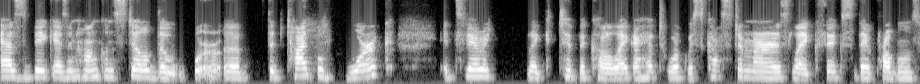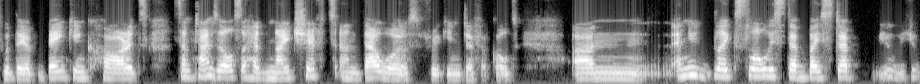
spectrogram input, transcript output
as big as in Hong Kong, still the uh, the type of work, it's very like typical like i had to work with customers like fix their problems with their banking cards. Sometimes i also had night shifts and that was freaking difficult. Um, and you like slowly step by step you you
